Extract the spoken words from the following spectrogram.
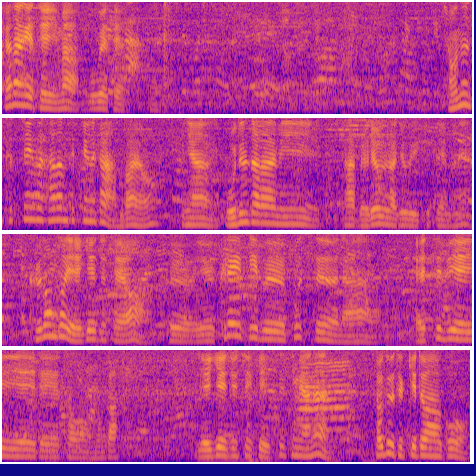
편하게 제 이마 보고 계세요. 네. 저는 특징을 사람 특징을 잘 안 봐요. 그냥 모든 사람이 다 매력을 가지고 있기 때문에 그런 거 얘기해 주세요. 그 Creative Force나 SBA에 대해서 뭔가 얘기해 주실 게 있으시면은 저도 듣기도 하고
